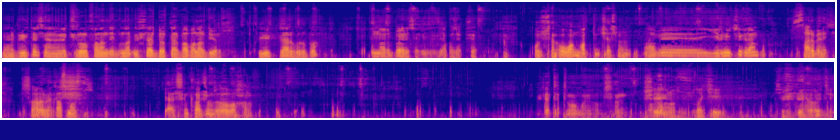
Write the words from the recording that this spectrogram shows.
Yani büyük derken öyle kilolu falan değil. Bunlar üçler dörtler babalar diyoruz. Büyükler grubu. Bunları böyle çekeceğiz. Yapacak bir şey yok. O sen ovan mı attın kesme mi? Abi 22 gram sarı benek. Sarı ben. Kasmazdır. Gelsin karşımıza da bakalım. Millet ettim ama ya sen şey Baksana sudaki şey. evet ya.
